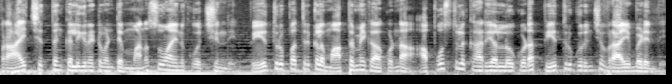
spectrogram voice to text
ప్రాయచిత్తం కలిగినటువంటి మనసు ఆయనకు వచ్చింది. పేతురు పత్రికలు మాత్రమే కాకుండా అపోస్తుల కార్యాల్లో కూడా పేతురు గురించి వ్రాయబడింది.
